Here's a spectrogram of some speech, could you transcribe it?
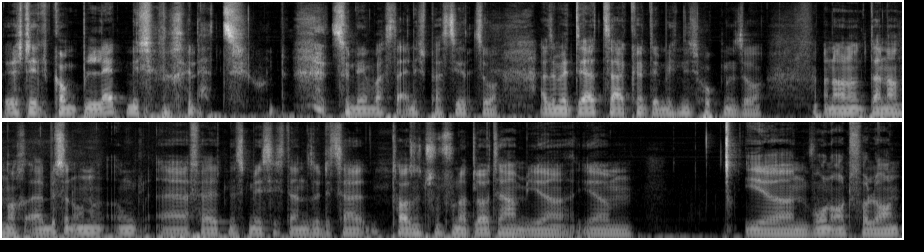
der steht komplett nicht in Relation zu dem, was da eigentlich passiert so. Also mit der Zahl könnt ihr mich nicht hucken so. Und auch, dann auch noch ein bisschen unverhältnismäßig un, äh, dann so die Zahl 1500 Leute haben ihr, ihr ihren Wohnort verloren.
